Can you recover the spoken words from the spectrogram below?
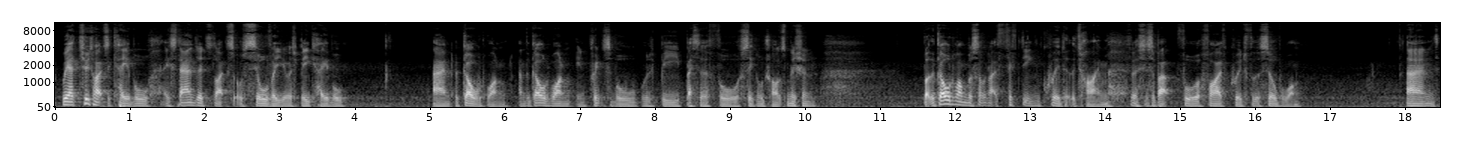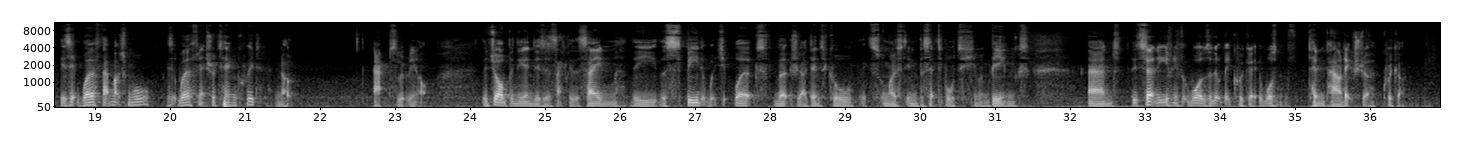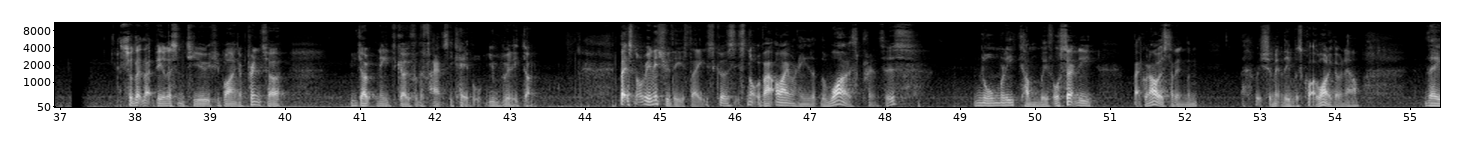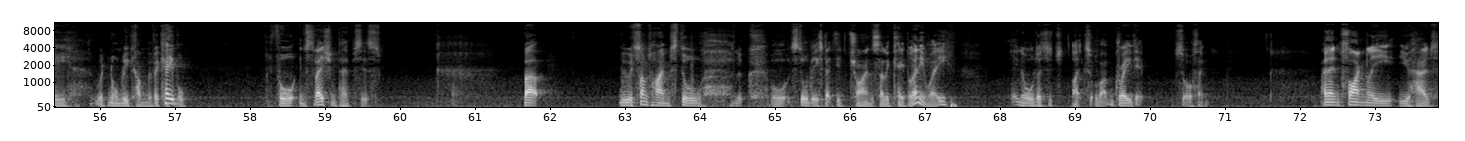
We had two types of cable a standard, like sort of silver USB cable, and a gold one. And the gold one, in principle, would be better for signal transmission but the gold one was something like 15 quid at the time versus about four or five quid for the silver one. And is it worth that much more? Is it worth an extra 10 quid? No, absolutely not. The job in the end is exactly the same. The, the speed at which it works, virtually identical. It's almost imperceptible to human beings. And it's certainly, even if it was a little bit quicker, it wasn't £10 extra quicker. So let that be a lesson to you. If you're buying a printer, you don't need to go for the fancy cable. You really don't. But it's not really an issue these days because it's not without irony that the wireless printers normally come with, or certainly back when I was studying them, which admittedly was quite a while ago now, they would normally come with a cable for installation purposes. But we would sometimes still look or still be expected to try and sell a cable anyway in order to like sort of upgrade it, sort of thing. And then finally, you had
